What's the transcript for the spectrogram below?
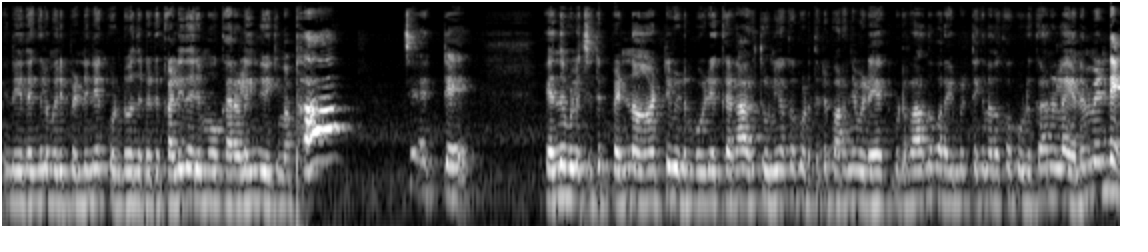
പിന്നെ ഏതെങ്കിലും ഒരു പെണ്ണിനെ കൊണ്ടുവന്നിട്ട് ഒരു കളി തരുമോ? കരളയും ചോദിക്കും അപ്പാ ചേറ്റേ എന്ന് വിളിച്ചിട്ട് പെണ്ണ് ആട്ടി വിടുമ്പോഴേക്കട ഒരു തുണിയൊക്കെ കൊടുത്തിട്ട് പറഞ്ഞു വിടേ വിടറാന്ന് പറയുമ്പോഴത്തേക്കിനും അതൊക്കെ കൊടുക്കാനുള്ള ഇനം വേണ്ടേ?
